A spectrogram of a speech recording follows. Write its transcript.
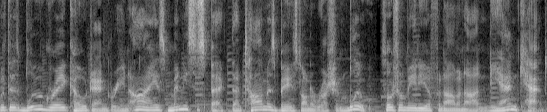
With his blue-gray coat and green eyes, many suspect that Tom is based on a Russian blue. Social media phenomenon Nyan Cat,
